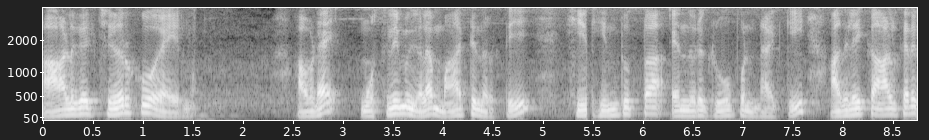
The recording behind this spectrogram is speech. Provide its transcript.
ആളുകൾ ചേർക്കുകയായിരുന്നു. അവിടെ മുസ്ലിമുകളെ മാറ്റി നിർത്തി ഹിന്ദുത്വ എന്നൊരു ഗ്രൂപ്പ് ഉണ്ടാക്കി അതിലേക്ക് ആൾക്കാരെ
